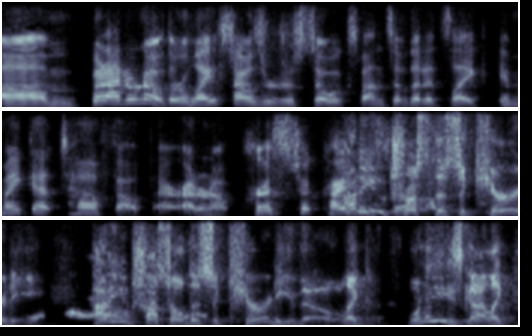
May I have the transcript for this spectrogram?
Um, but I don't know. Their lifestyles are just so expensive that it's like it might get tough out there. I don't know. Chris took Kylie. How do you trust the security? How do you trust all the security though? Like one of these guys, like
